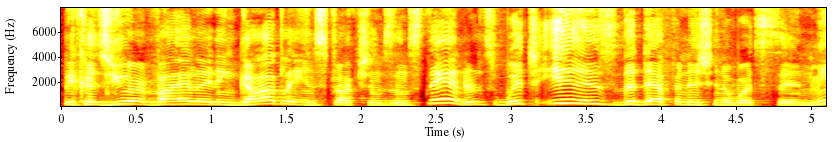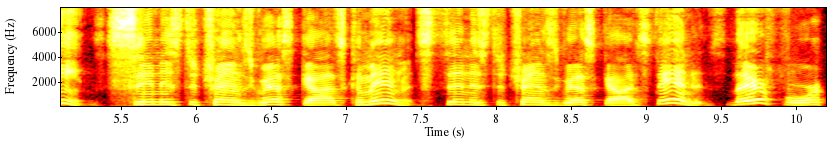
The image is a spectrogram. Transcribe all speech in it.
because you are violating godly instructions and standards, which is the definition of what sin means. Sin is to transgress God's commandments, sin is to transgress God's standards. Therefore,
